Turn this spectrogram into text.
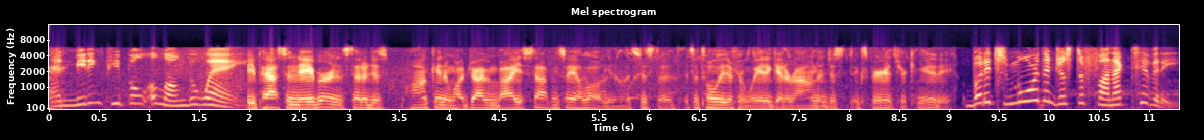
And meeting people along the way. You pass a neighbor and instead of just honking and what driving by, you stop and say hello. You know, it's just a it's a totally different way to get around and just experience your community. But it's more than just a fun activity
